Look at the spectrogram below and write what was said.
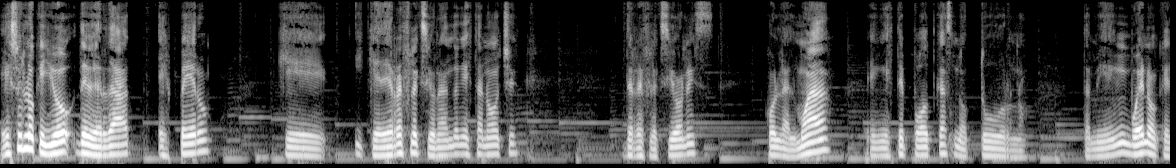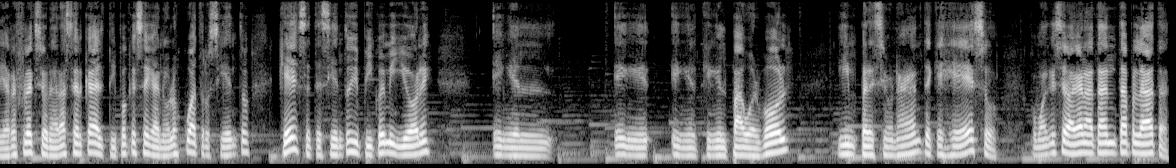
Eso es lo que yo de verdad espero que y quedé reflexionando en esta noche de reflexiones con la almohada en este podcast nocturno. También, bueno, quería reflexionar acerca del tipo que se ganó los 400, ¿qué? 700 y pico de millones en el, en el, en el, en el Powerball. Impresionante, ¿qué es eso? ¿Cómo que se va a ganar tanta plata?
